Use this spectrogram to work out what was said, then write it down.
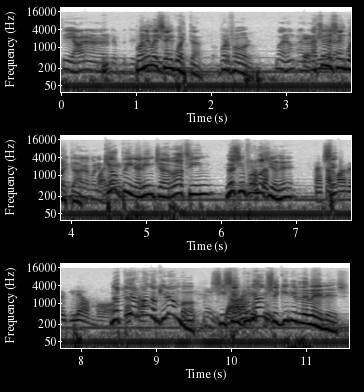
Sí, ahora no. Te, Poneme esa encuesta, por favor. Bueno, haceme esa encuesta. ¿Qué opina el hincha de Racing? No es información, ¿eh? Estás armando el quilombo. No estoy armando quilombo. si Centurión se quiere ir de Vélez.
